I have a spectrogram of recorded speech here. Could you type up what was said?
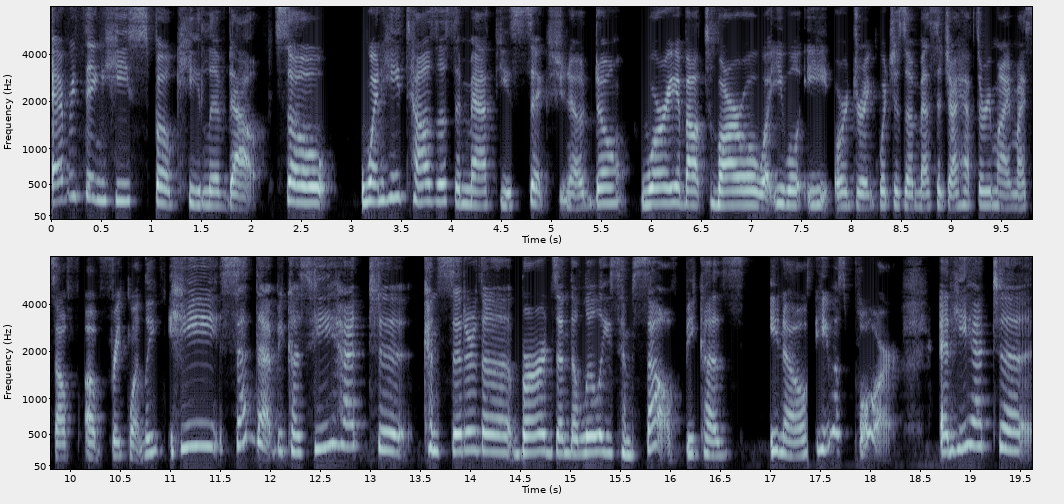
everything he spoke, he lived out. So when he tells us in Matthew 6, you know, don't worry about tomorrow, what you will eat or drink, which is a message I have to remind myself of frequently. He said that because he had to consider the birds and the lilies himself because you know, he was poor and he had to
